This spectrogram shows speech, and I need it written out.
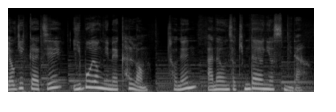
여기까지 이보영님의 칼럼. 저는 아나운서 김다영이었습니다.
